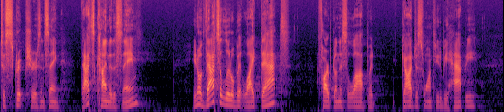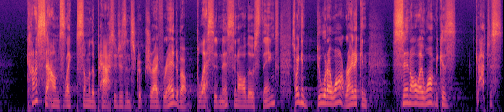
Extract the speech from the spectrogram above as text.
to scriptures and saying, that's kind of the same. You know, that's a little bit like that. I've harped on this a lot, but God just wants you to be happy. Kind of sounds like some of the passages in Scripture I've read about blessedness and all those things. So I can do what I want, right? I can sin all I want because God just,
